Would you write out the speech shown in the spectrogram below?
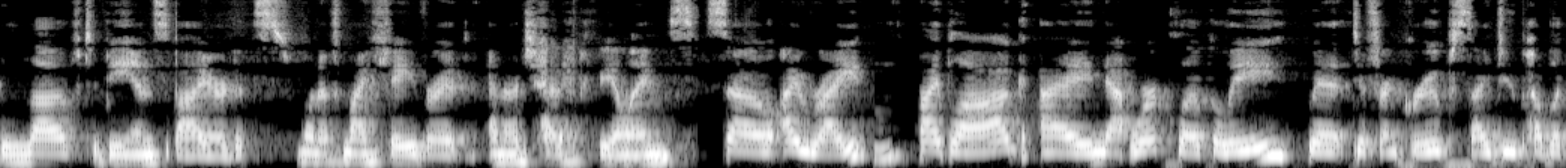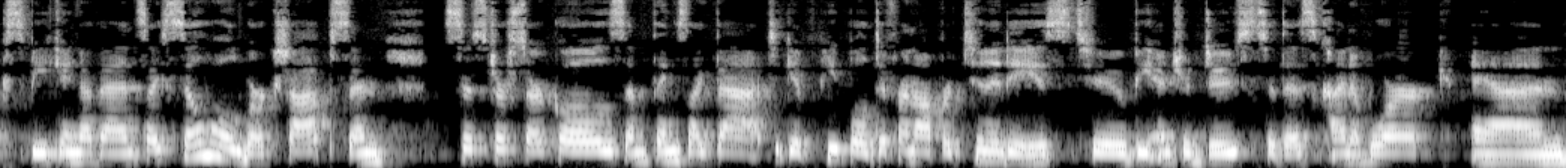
love to be inspired. It's one of my favorite energetic feelings. So I write my blog. I network locally with different groups. I do public speaking events. I still hold workshops and sister circles and things like that to give people different opportunities to be introduced to this kind of work and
